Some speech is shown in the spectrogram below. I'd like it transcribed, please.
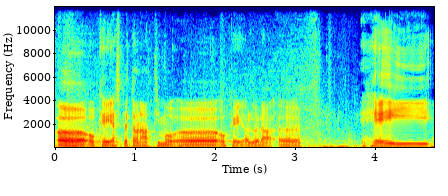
Uh, ok, aspetta un attimo. Uh, ok, allora. Uh, hey.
